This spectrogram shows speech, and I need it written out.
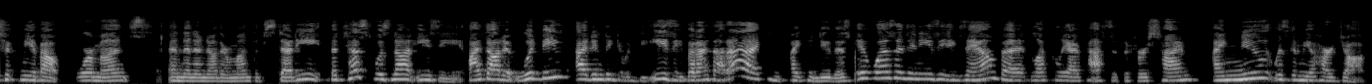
took me about four months and then another month of study. The test was not easy. I thought it would be. I didn't think it would be easy, but I thought, ah, I can, I can do this. It wasn't an easy exam, but luckily I passed it the first time. I knew it was going to be a hard job.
